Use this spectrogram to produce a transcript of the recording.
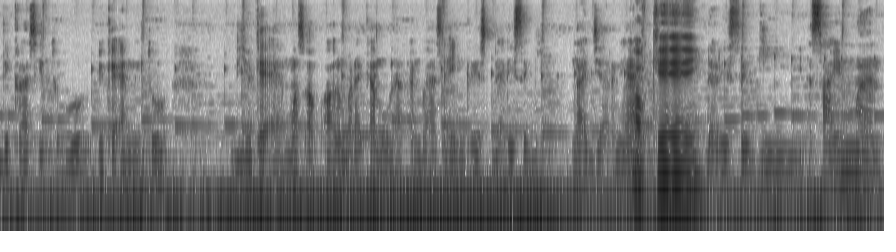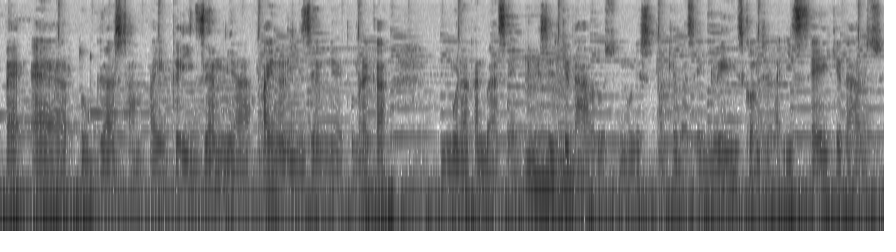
di kelas itu UKM itu di UKM most of all mereka menggunakan bahasa Inggris dari segi ngajarnya, okay. dari segi assignment, PR, tugas sampai ke examnya, final examnya itu mereka menggunakan bahasa Inggris. Hmm. Jadi kita harus nulis pakai bahasa Inggris. Kalau misalnya essay kita harus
